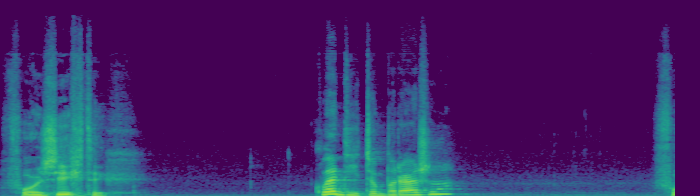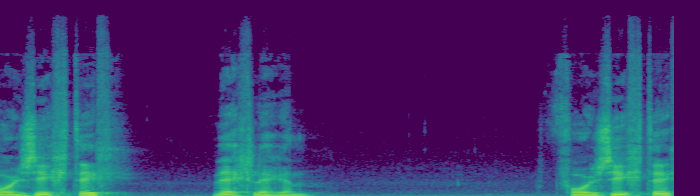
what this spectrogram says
Voorzichtig. кладіть обережно, Voorzichtig wegleggen. Voorzichtig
